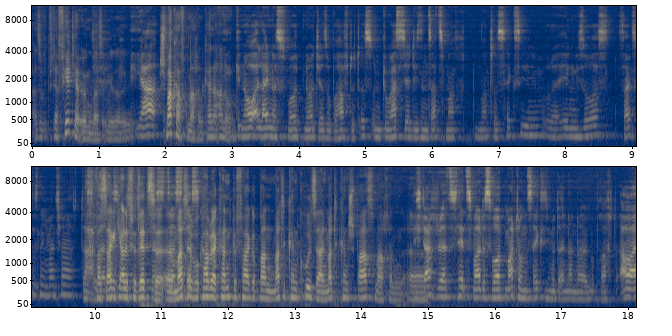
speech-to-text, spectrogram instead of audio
also da fehlt ja irgendwas, irgendwie so, Ja, schmackhaft machen, keine Ahnung. Genau, allein das Wort Nerd ja so behaftet ist. Und du hast ja diesen Satz, macht Mathe sexy oder irgendwie sowas. Sagst du es nicht manchmal? Das- Ach, was sage ich alles für Sätze? das- äh, das- Mathe, das- Vokabel erkannt, Gefahr gebannt. Mathe kann cool sein, Mathe kann Spaß machen. Äh, Ich dachte, du hättest mal das Wort Mathe und sexy miteinander gebracht. Aber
